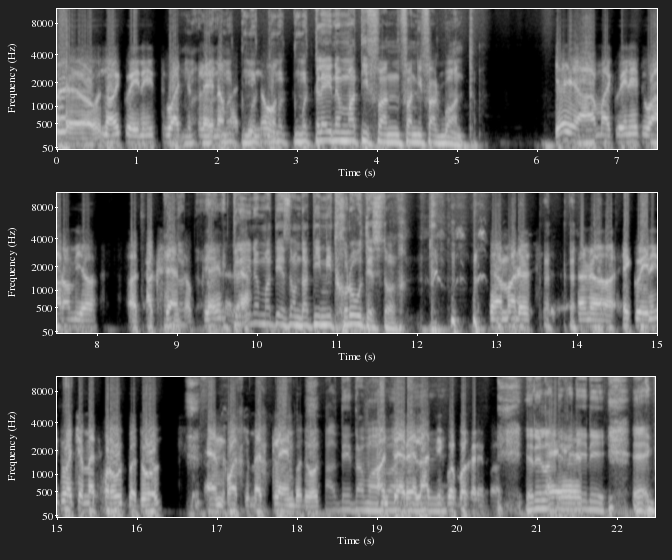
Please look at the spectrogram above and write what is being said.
Eh, nou, ik weet niet wat je kleine Mattie noemt. Mijn kleine Mattie van, van die vakbond. Ja, ja, maar ik weet niet waarom je het accent op kleine. Kleine Mattie is omdat hij niet groot is, toch? Ja, maar dus, en, eh, ik weet niet wat je met groot bedoelt en wat je met klein bedoelt. Want het zijn relatieve begrippen. Eh. Eh, ik-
